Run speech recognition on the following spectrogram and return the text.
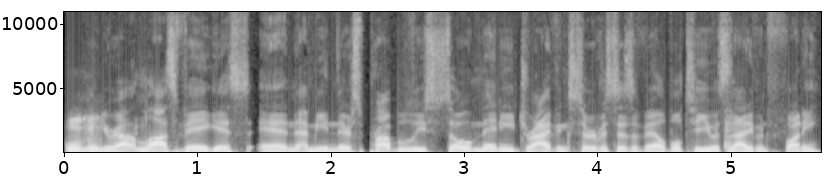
Mm-hmm. And you're out in Las Vegas, and I mean, there's probably so many driving services available to you. It's not even funny.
